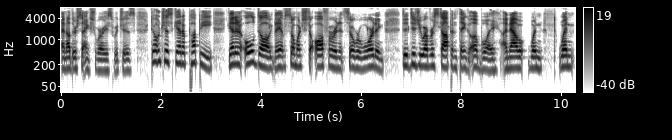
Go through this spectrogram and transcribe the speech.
and other sanctuaries, which is don't just get a puppy, get an old dog. They have so much to offer and it's so rewarding. Did, did you ever stop and think, oh boy, I now, when, when,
